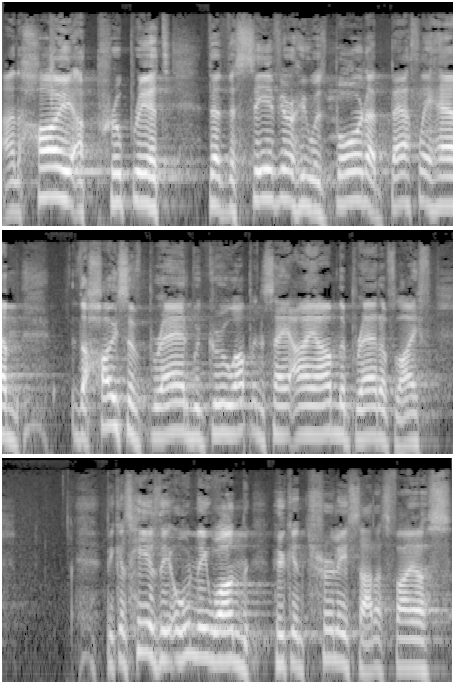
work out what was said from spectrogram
And how appropriate that the Saviour who was born at Bethlehem, the house of bread, would grow up and say, I am the bread of life because He is the only one who can truly satisfy us.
